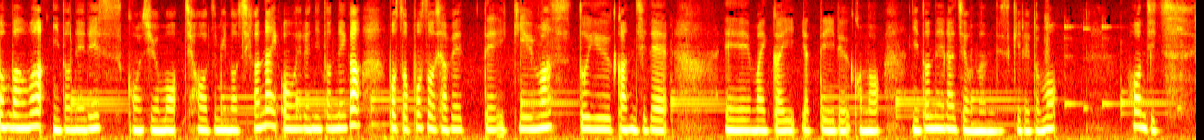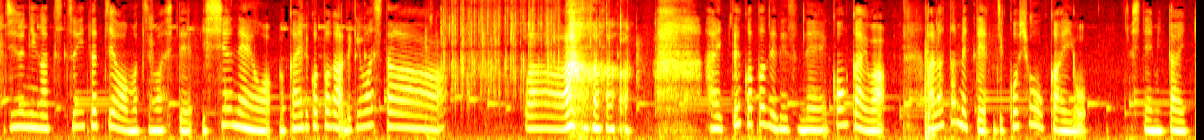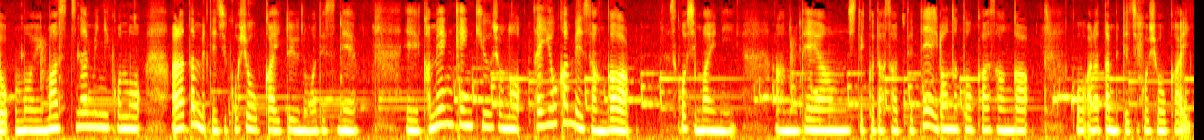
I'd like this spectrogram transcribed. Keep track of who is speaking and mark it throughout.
Speaker 1: こんばんは、二度寝です。今週も地方済みのしがない OL 二度寝がポソポソ喋っていきます。という感じで、えー毎回やっているこの二度寝ラジオなんですけれども、本日12月1日をもちまして1周年を迎えることができました。わー。はい、ということでですね、今回は改めて自己紹介をしてみたいと思います。ちなみにこの改めて自己紹介というのはですね、えー仮面研究所の太陽仮面さんが少し前にあの提案してくださってていろんなトーカーさんがこう改めて自己紹介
